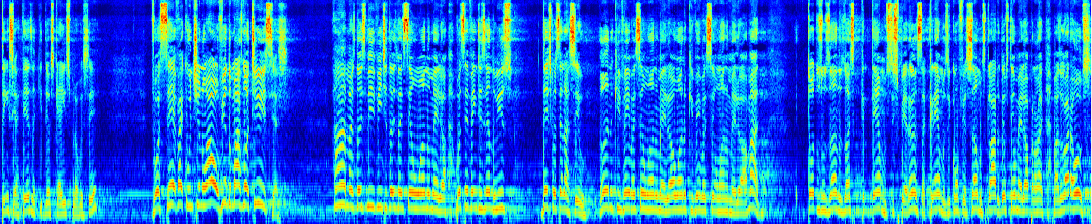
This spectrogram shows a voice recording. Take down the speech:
Tem certeza que Deus quer isso para você? Você vai continuar ouvindo más notícias. Ah, mas 2022 vai ser um ano melhor. Você vem dizendo isso desde que você nasceu. Ano que vem vai ser um ano melhor, o ano que vem vai ser um ano melhor. Amado, Todos os anos nós temos esperança, cremos e confessamos, claro, Deus tem o melhor para nós. Mas agora ouça:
